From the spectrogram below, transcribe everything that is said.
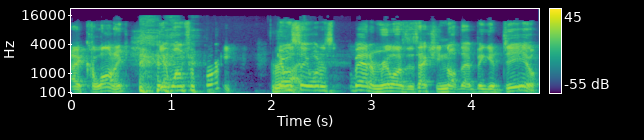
a colonic, get one for free. Right. Come see what it's about and realize it's actually not that big a deal.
